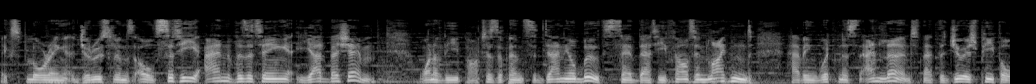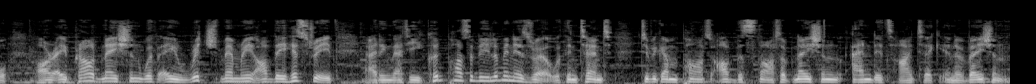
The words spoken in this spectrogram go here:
exploring Jerusalem's old city and visiting Yad Vashem. One of the participants, Daniel Booth, said that he felt enlightened having witnessed and learned that the Jewish people are a proud nation with a rich memory of their history, adding that he could possibly live in Israel with intent to become part of the startup nation and its high-tech innovation.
